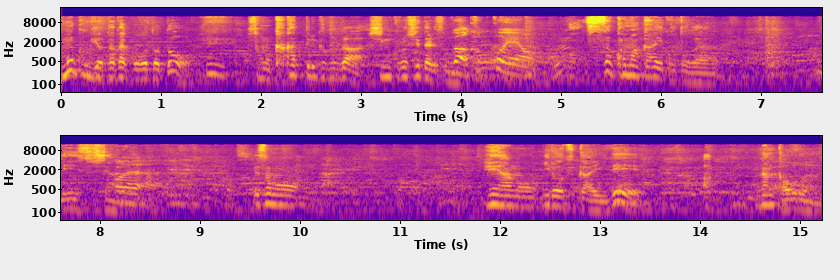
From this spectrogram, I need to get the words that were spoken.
木魚叩く音と、うん。そのかかってる曲がシンクロしてたりするうんわですよ。かっこええやん。ものすごい細かいことが演出してある、はでその部屋の色使いで、あなんかおるんやといか、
